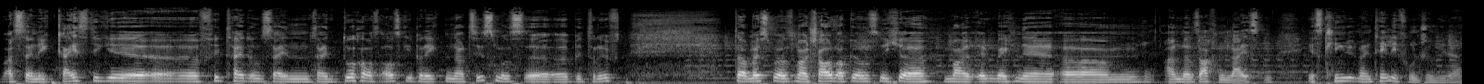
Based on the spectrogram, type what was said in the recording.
was seine geistige äh, Fitheit und seinen, seinen durchaus ausgeprägten Narzissmus äh, betrifft, da müssen wir uns mal schauen, ob wir uns nicht äh, mal irgendwelche ähm, anderen Sachen leisten. Jetzt klingelt mein Telefon schon wieder.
